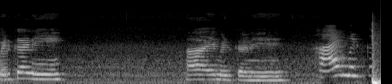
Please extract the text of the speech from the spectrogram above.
ಮಿಡ್ಕಣಿ ಹಾಯ್ ಮಿಡ್ಕಣಿ ಹಾಯ್ ಮಿಡ್ಕ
